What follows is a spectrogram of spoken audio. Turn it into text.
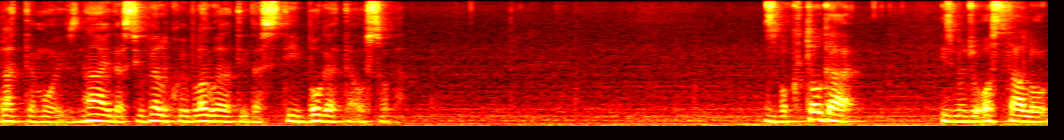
Brate moj, znaj da si u velikoj blagodati da si ti bogata osoba. Zbog toga između ostalog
